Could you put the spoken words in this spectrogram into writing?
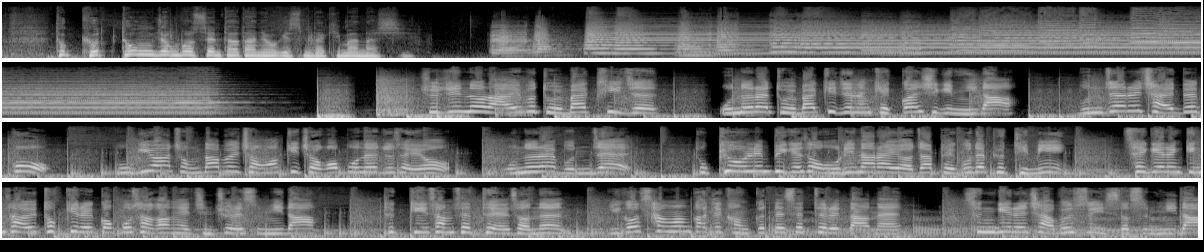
교통정보센터 다녀오겠습니다. 김한나 씨. 라이브 돌발 퀴즈. 오늘의 돌발 퀴즈는 객관식입니다. 문제를 잘 듣고 보기와 정답을 정확히 적어 보내주세요. 오늘의 문제. 도쿄올림픽에서 우리나라 여자 배구 대표팀이 세계 랭킹 4위 터키를 꺾고 4강에 진출했습니다. 특히 3세트에서는 이것 상황까지 간 끝에 세트를 따내 승기를 잡을 수 있었습니다.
